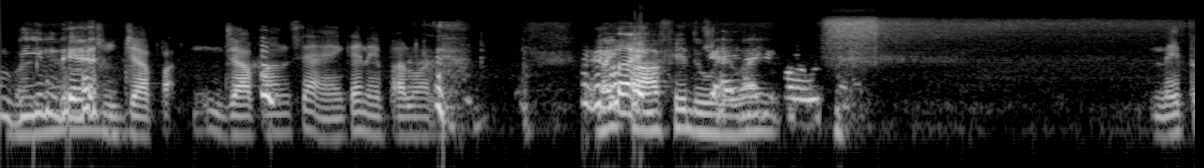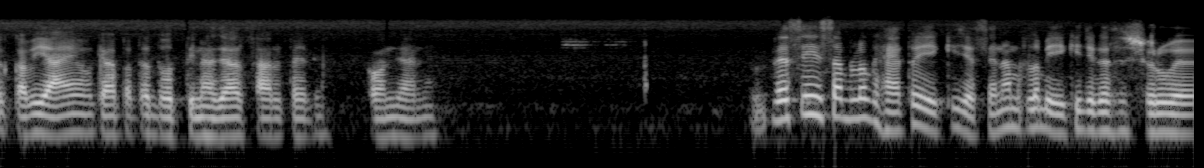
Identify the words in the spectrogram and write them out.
बीन। देयर जापान जापान से आए क्या नेपाल वाले? भाई काफ़ी दूर है भाई। नहीं तो कभी आए हो क्या पता दो तीन हज़ार साल पहले? कौन जाने? वैसे ये सब लोग हैं तो एक ही जैसे ना मतलब एक ही जगह से शुरू हुए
